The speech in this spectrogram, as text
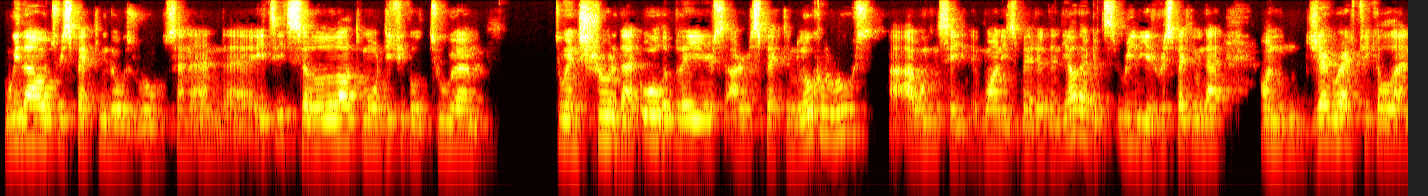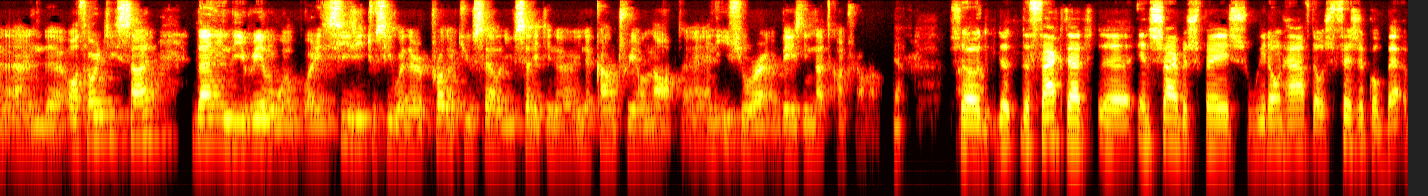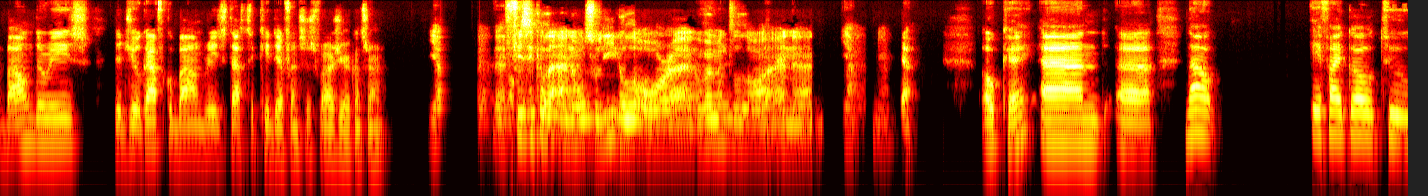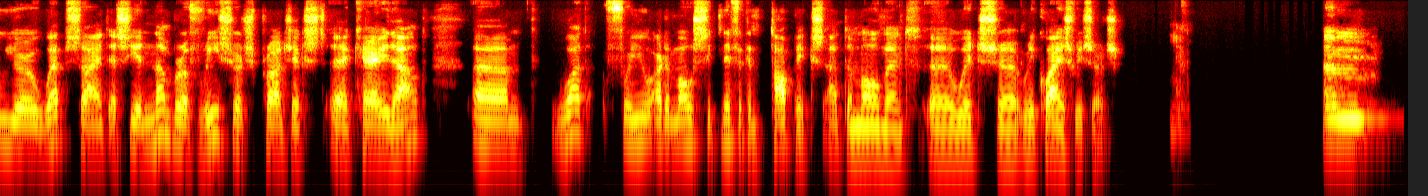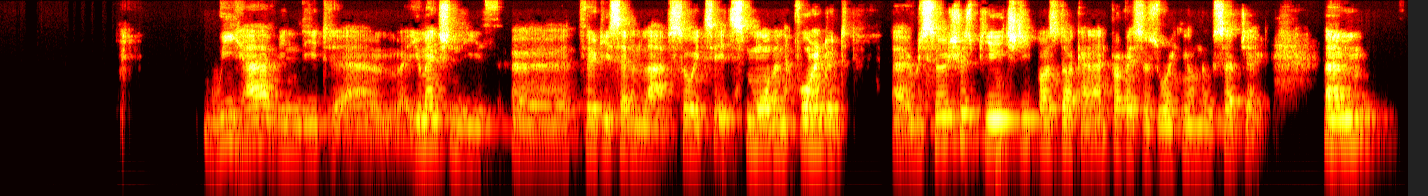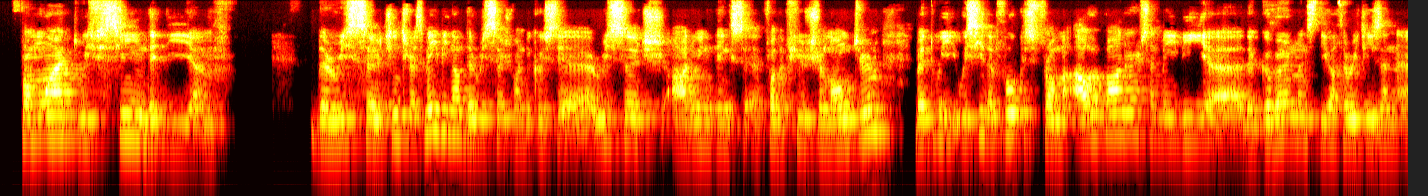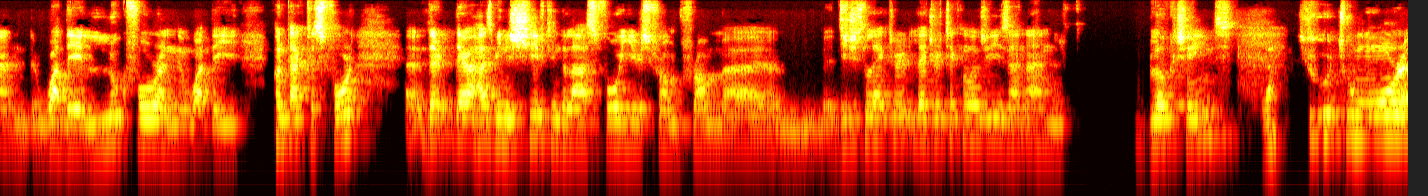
without respecting those rules and and uh, it's it's a lot more difficult to um, to ensure that all the players are respecting local rules. I wouldn't say one is better than the other, but it's really respecting that on geographical and, and uh, authority side than in the real world, where it's easy to see whether a product you sell, you sell it in a, in a country or not, and if you are based in that country or not. Yeah. So the, the fact that uh, in cyberspace we don't have those physical boundaries, the geographical boundaries, that's the key difference as far as you're concerned. Uh, physical and also legal or uh, governmental law and uh, yeah, yeah. Yeah. Okay. And uh, now, if I go to your website, I see a number of research projects uh, carried out. Um, what for you are the most significant topics at the moment uh, which uh, requires research? Yeah. Um, we have indeed. Um, you mentioned the uh, 37 labs, so it's it's more than 400 uh, researchers, PhD, postdoc, and, and, professors working on those subjects. Um, from what we've seen, that the um, the research interest, maybe not the research one, because uh, research are doing things uh, for the future long term, but we, we see the focus from our partners and maybe uh, the governments, the authorities, and, and what they look for and what they contact us for. Uh, there, there has been a shift in the last four years from from uh, digital ledger, ledger technologies and, and blockchains yeah. to to more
